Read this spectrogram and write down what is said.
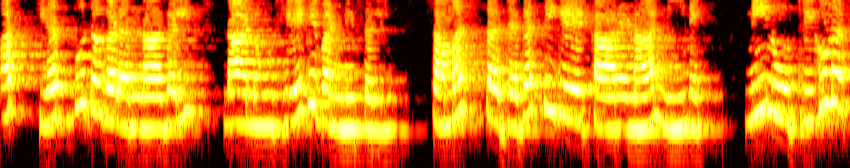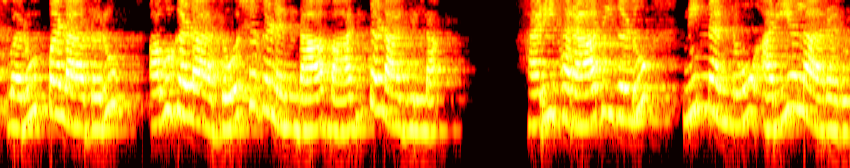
ಅತ್ಯದ್ಭುತಗಳನ್ನಾಗಲಿ ನಾನು ಹೇಗೆ ಬಣ್ಣಿಸಲಿ? ಸಮಸ್ತ ಜಗತ್ತಿಗೆ ಕಾರಣ ನೀನೆ. ನೀನು ತ್ರಿಗುಣ ಸ್ವರೂಪಳಾದರೂ ಅವುಗಳ ದೋಷಗಳಿಂದ ಬಾಧಿತಳಾಗಿಲ್ಲ. ಹರಿಹರಾದಿಗಳು ನಿನ್ನನ್ನು ಅರಿಯಲಾರರು.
